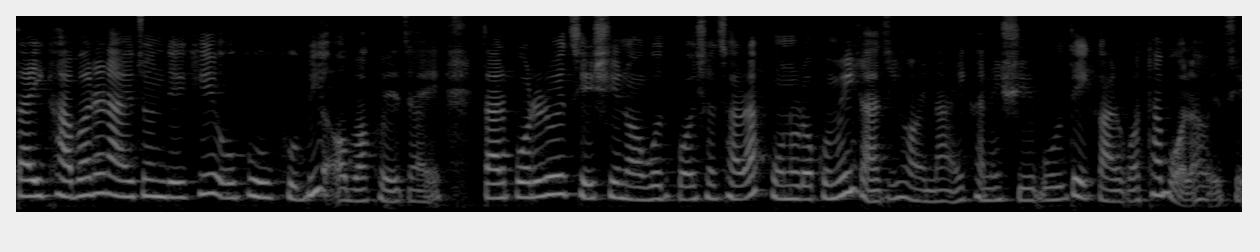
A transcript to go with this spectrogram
তাই খাবারের আয়োজন দেখে অপু খুবই অবাক হয়ে যায়। তারপরে রয়েছে সে নগদ পয়সা ছাড়া কোনো রকমেই রাজি হয় না। এখানে সে বলতে কার কথা বলা হয়েছে।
